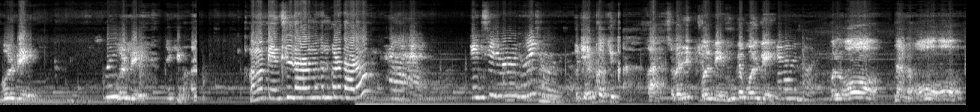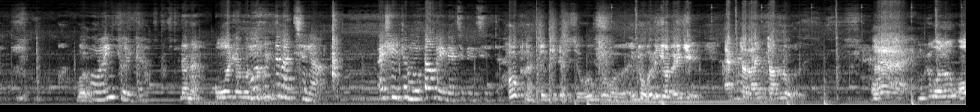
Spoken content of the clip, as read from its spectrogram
বলবে বলবে দেখি ভালো? মামা পেন্সিল ধরার মতন করে ধরো। হ্যাঁ হ্যাঁ। পেন্সিল যেভাবে ধরিস বলছি এরকম তুই বাস এবার বলবে মুখে বলবে। বল ও না না ও ও বল। ওই তো এটা। না না ও যেমন ও ধরতে পারছে না। সেটা মোটা হয়ে গেছে পেন্সিলটা। হোক না তো ঠিক আছে ও ও- একটু হলেই হবে এই যে একটা লাইন টানলো। হবে হ্যাঁ মুখে বলো ও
